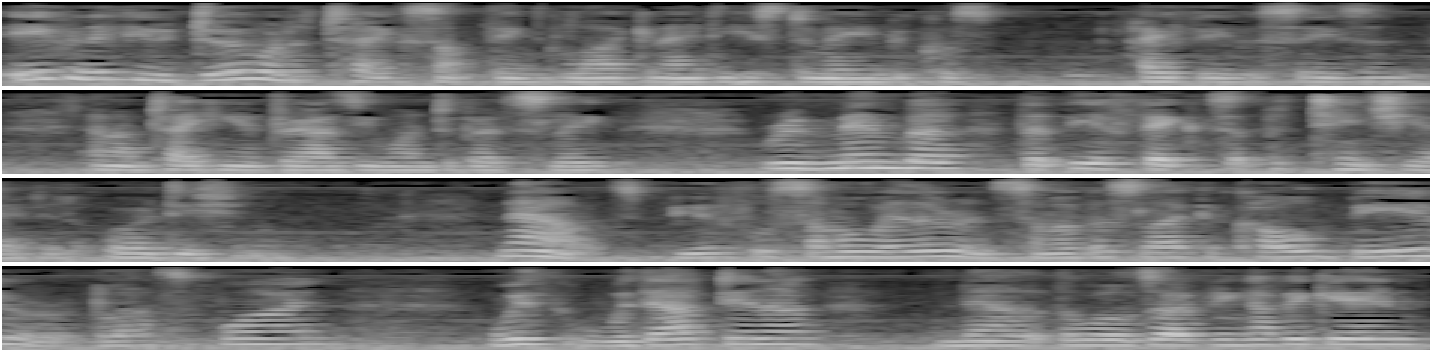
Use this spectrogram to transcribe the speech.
even if you do want to take something like an antihistamine because hay fever season and I'm taking a drowsy one to go to sleep, remember that the effects are potentiated or additional. Now, it's beautiful summer weather and some of us like a cold beer or a glass of wine with without dinner. Now that the world's opening up again,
